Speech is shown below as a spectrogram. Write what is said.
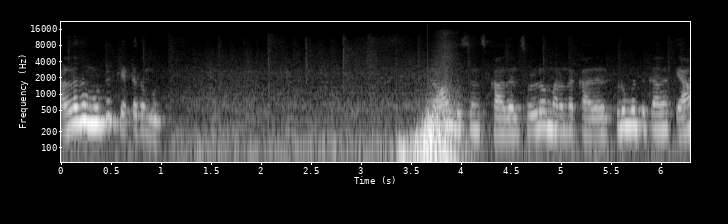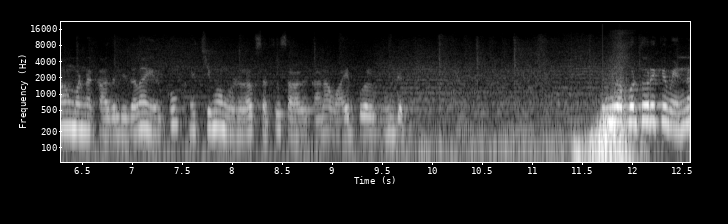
நல்லதும் உண்டு கெட்டதும் உண்டு. லாங் டிஸ்டன்ஸ் காதல் சொல்ல மறந்த காதல் குடும்பத்துக்காக தியாகம் பண்ண காதல் இதெல்லாம் இருக்கும். நிச்சயமாக ஓரளவு சக்ஸஸ் ஆகிறதுக்கான வாய்ப்புகள் உண்டு. இவங்களை பொறுத்த வரைக்கும் என்ன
